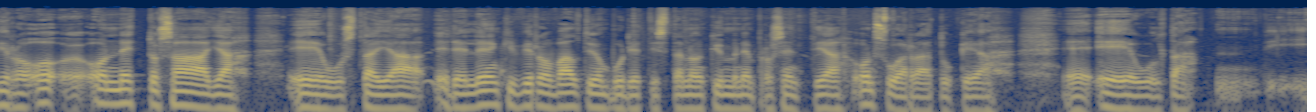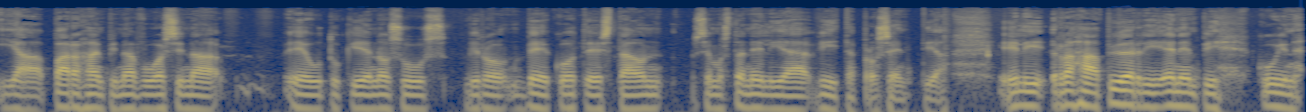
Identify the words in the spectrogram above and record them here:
Viro on nettosaaja EUsta ja edelleenkin Viron valtion budjetista noin 10 prosenttia on suoraa tukea EUlta. Ja parhaimpina vuosina EU-tukien osuus Viron BKTstä on semmoista 4-5 prosenttia. Eli rahaa pyörii enempi kuin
